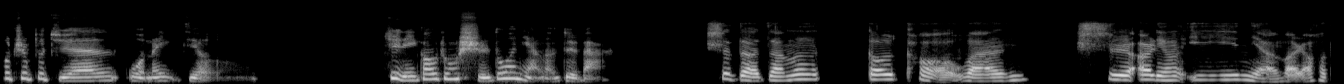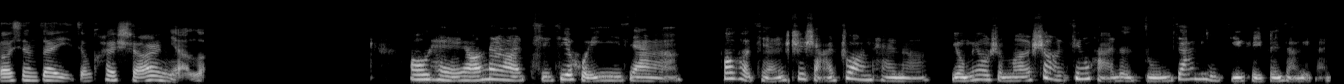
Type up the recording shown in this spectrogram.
不知不觉我们已经距离高中十多年了，对吧？是的，咱们高考完是二零一一年嘛，然后到现在已经快十二年了。OK，然后那琪琪回忆一下，高考前是啥状态呢？有没有什么上清华的独家秘籍可以分享给大家？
